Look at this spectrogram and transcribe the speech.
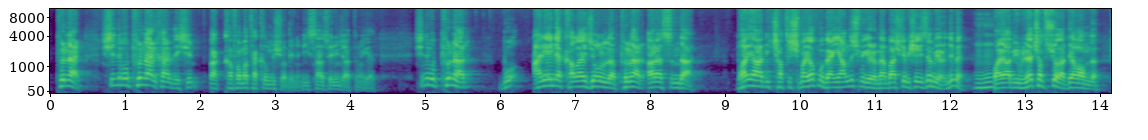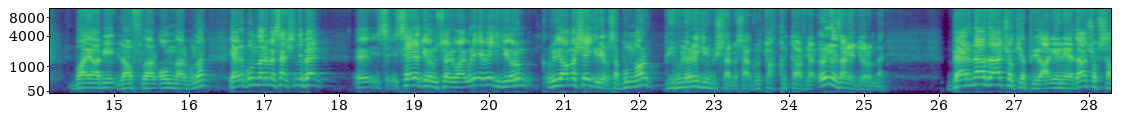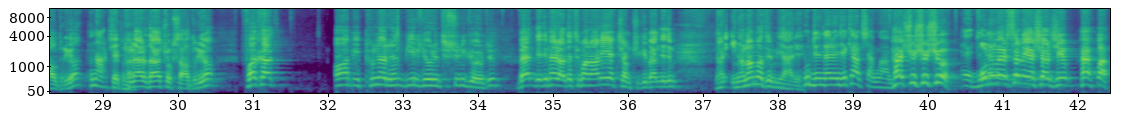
Pınar. Şimdi bu Pınar kardeşim bak kafama takılmış o benim. İhsan söyleyince aklıma geldi. Şimdi bu Pınar bu Aleyna Kalaycıoğlu'yla Pınar arasında bayağı bir çatışma yok mu? Ben yanlış mı görüyorum? Ben başka bir şey izlemiyorum değil mi? Bayağı birbirine çatışıyorlar devamlı. Bayağı bir laflar onlar bunlar. Yani bunları mesela şimdi ben e, se- seyrediyorum Survivor'ı eve gidiyorum rüyama şey giriyor mesela bunlar birbirlerine girmişler mesela gırtlak gırtlağa falan öyle zannediyorum ben. Berna daha çok yapıyor. Aleyna'ya daha çok saldırıyor. Pınar. Şey, Pınar. daha çok saldırıyor. Fakat abi Pınar'ın bir görüntüsünü gördüm. Ben dedim herhalde tımarhaneye yatacağım çünkü ben dedim yani inanamadım yani. Bu dünden önceki akşam galiba. Ha şu şu şu. Evet, Onu versene önce- Yaşar'cığım. Heh bak.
